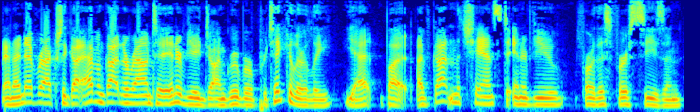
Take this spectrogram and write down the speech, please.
and I never actually got, I haven't gotten around to interviewing John Gruber particularly yet, but I've gotten the chance to interview for this first season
